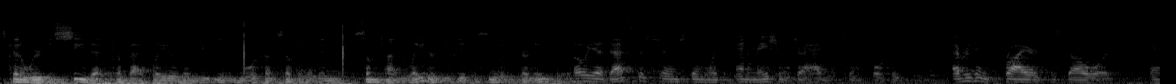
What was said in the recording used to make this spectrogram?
It's kind of weird to see that come back later than you. You know, you work on something and then sometime later you get to see what it turned into. Oh yeah, that's the strange thing with animation, which I hadn't experienced before, because everything prior to Star Wars and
